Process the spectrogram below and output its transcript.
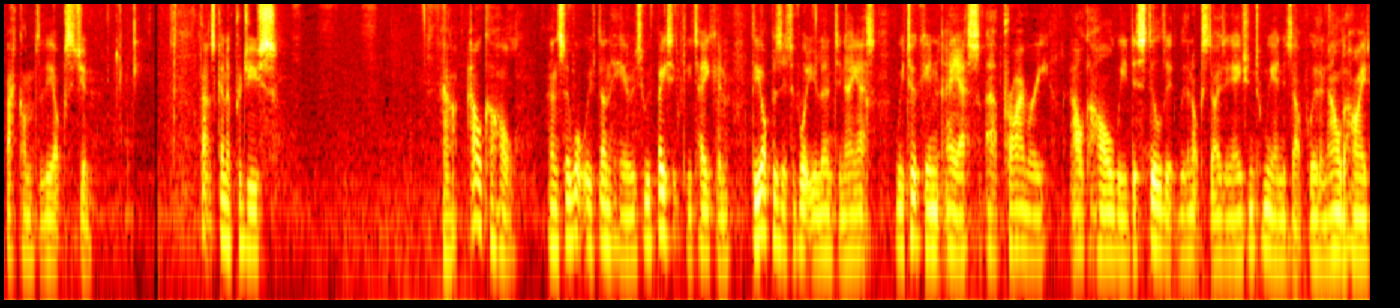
back onto the oxygen. That's going to produce our alcohol and so what we've done here is we've basically taken the opposite of what you learnt in AS. We took in AS a primary alcohol, we distilled it with an oxidizing agent, and we ended up with an aldehyde.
